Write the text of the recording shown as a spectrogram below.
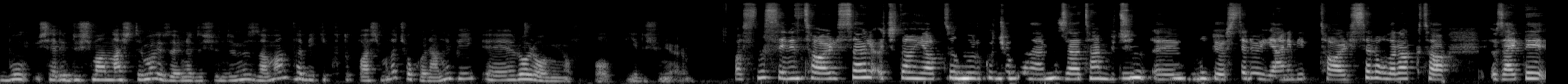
bu şeyi düşmanlaştırma üzerine düşündüğümüz zaman tabii ki kutuplaşmada çok önemli bir e, rol oynuyor futbol diye düşünüyorum aslında senin tarihsel açıdan yaptığın vurgu çok önemli. Zaten bütün e, bunu gösteriyor. Yani bir tarihsel olarak da özellikle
